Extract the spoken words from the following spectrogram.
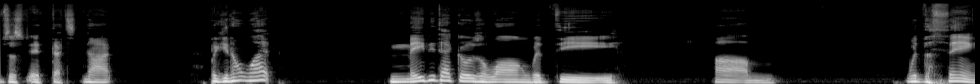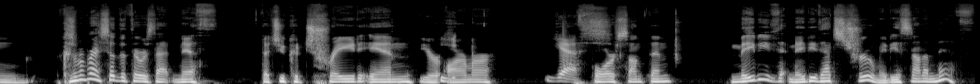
just, it, that's not, but you know what? Maybe that goes along with the, um with the thing because remember I said that there was that myth that you could trade in your Ye- armor Yes. for something. Maybe that maybe that's true. Maybe it's not a myth.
